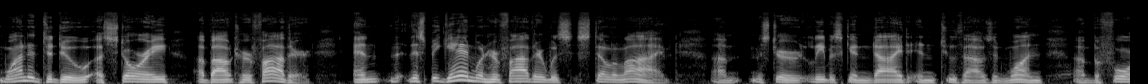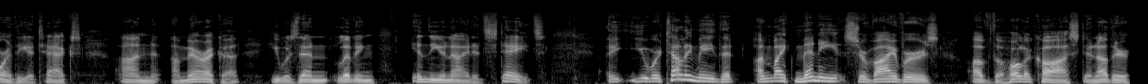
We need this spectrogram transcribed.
wanted to do a story about her father, and th- this began when her father was still alive. Um, Mr. Libeskind died in 2001 uh, before the attacks on America. He was then living in the United States. Uh, you were telling me that, unlike many survivors of the Holocaust and other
